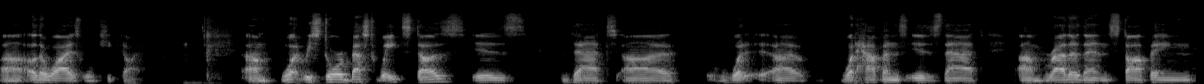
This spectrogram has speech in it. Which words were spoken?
Uh, otherwise, we'll keep going. Um, what restore best weights does is that uh, what uh, what happens is that um, rather than stopping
